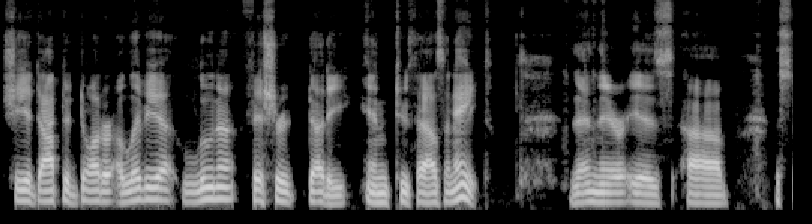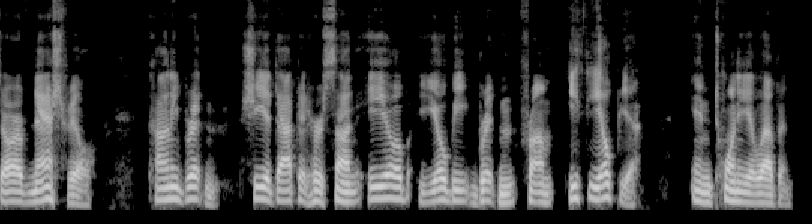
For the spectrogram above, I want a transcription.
She adopted daughter Olivia Luna Fisher Duddy in 2008. Then there is uh, the star of Nashville, Connie Britton. She adopted her son Eyob Yobi Britton from Ethiopia in 2011.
